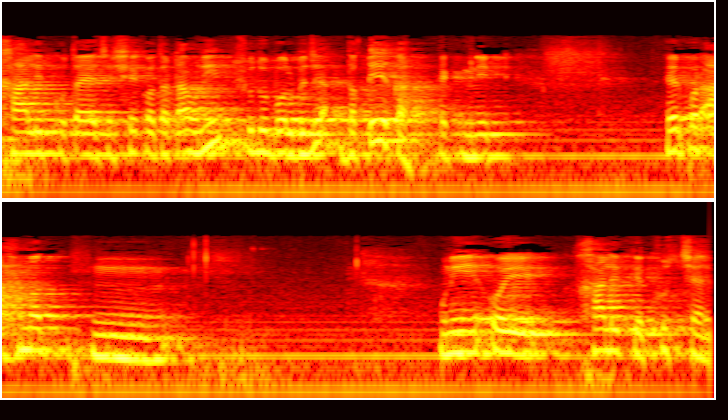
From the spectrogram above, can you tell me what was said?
খালিদ কোথায় আছে সে কথাটা উনি শুধু বলবে যে, দকিকা, এক মিনিট। এরপর আহমদ উনি ওই খালিদকে খুঁজছেন,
